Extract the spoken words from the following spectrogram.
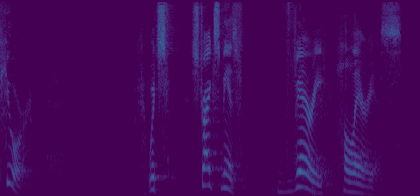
pure, which strikes me as very hilarious.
